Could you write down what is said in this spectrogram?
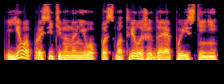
Я вопросительно на него посмотрел, ожидая пояснений.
